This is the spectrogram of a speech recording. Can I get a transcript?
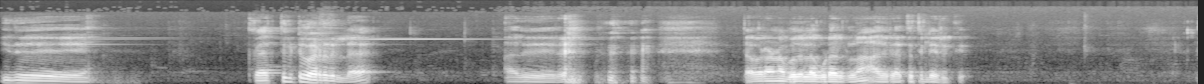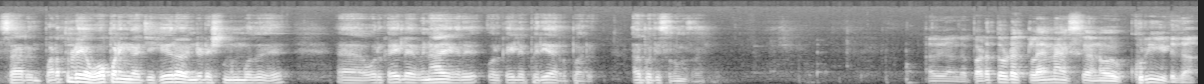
இது கற்றுக்கிட்டு வர்றதில்ல. அது தவறான பதிலாக கூட இருக்கலாம். அது ரத்தத்தில் இருக்குது சார் இந்த படத்தினுடைய ஓப்பனிங் ஆச்சு ஹீரோ இன்ட்ரடக்ஷன் பண்ணும்போது ஒரு கையில் விநாயகர் ஒரு கையில் பெரியார் இருப்பார். அதை பற்றி சொல்லுங்கள் சார். அது அந்த படத்தோட கிளைமேக்ஸ்க்கான ஒரு குறியீடு தான்.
